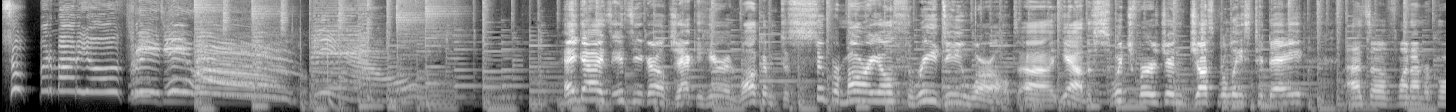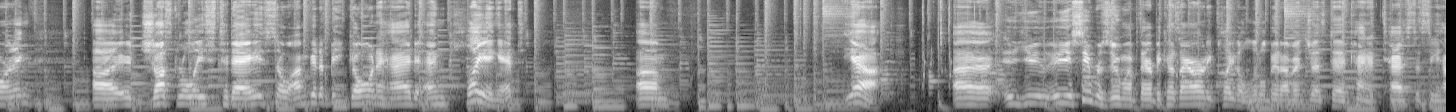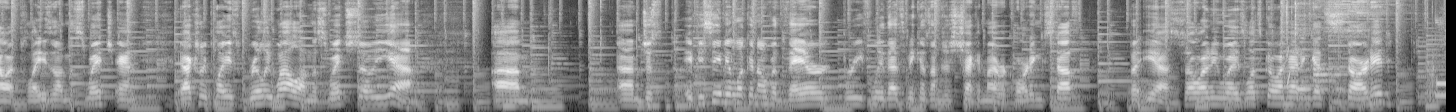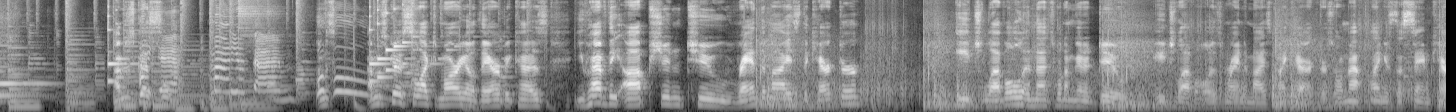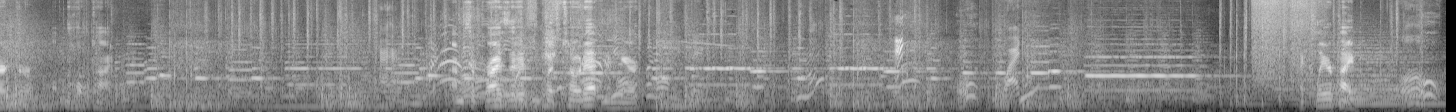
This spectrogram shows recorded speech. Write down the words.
Super Mario 3D World! Hey guys, it's your girl Jackie here, and welcome to Super Mario 3D World. Uh, yeah, the Switch version just released today, as of when I'm recording. Uh, it just released today, so I'm gonna be going ahead and playing it. Um, yeah. Uh, you, you see Resume up there because I already played a little bit of it just to kind of test to see how it plays on the Switch, and it actually plays really well on the Switch, so yeah. Um, um, just, if you see me looking over there briefly, that's because I'm just checking my recording stuff. But yeah, so anyways, let's go ahead and get started. I'm just gonna... Yeah, Mario time! I'm just, I'm just gonna select Mario there because you have the option to randomize the character each level, and that's what I'm gonna do each level, is randomize my character, so I'm not playing as the same character the whole time. I'm surprised they didn't put Toadette in here. A clear pipe. Oh.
